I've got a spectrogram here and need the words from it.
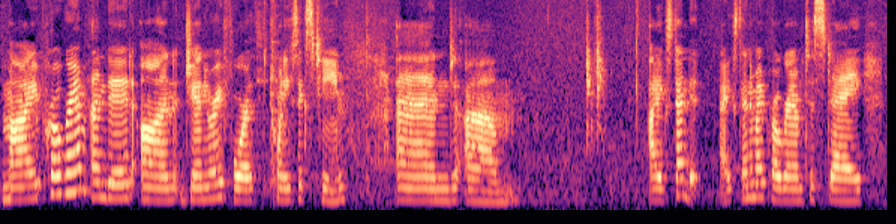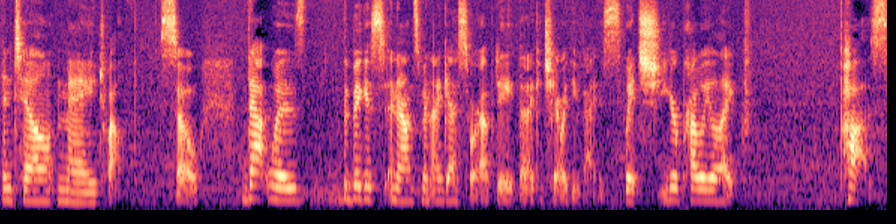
my program ended on January 4th, 2016, and um, I extended. I extended my program to stay until May 12th. So that was the biggest announcement, I guess, or update that I could share with you guys. Which you're probably like, pause.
